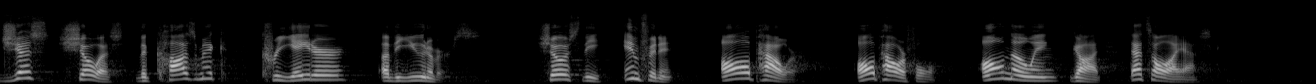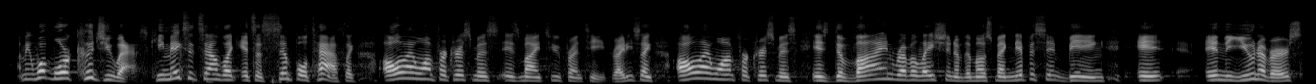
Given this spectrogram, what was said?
just show us the cosmic creator of the universe. Show us the infinite, all power, all powerful, all knowing God. That's all I ask. I mean, what more could you ask? He makes it sound like it's a simple task. Like, all I want for Christmas is my two front teeth, right? He's saying, all I want for Christmas is divine revelation of the most magnificent being in, in the universe.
